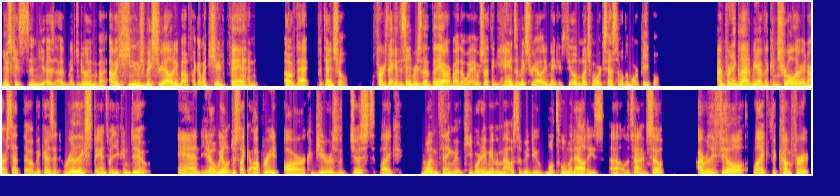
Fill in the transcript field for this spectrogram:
use cases. And as I mentioned earlier in the past, I'm a huge mixed reality buff. Like I'm a huge fan of that potential for exactly the same reason that they are, by the way, which I think hands and mixed reality make it feel much more accessible to more people. I'm pretty glad we have the controller in our set though, because it really expands what you can do. And, you know, we don't just like operate our computers with just like one thing. We have a keyboard and we have a mouse. Like we do multiple modalities uh, all the time. So I really feel like the comfort,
